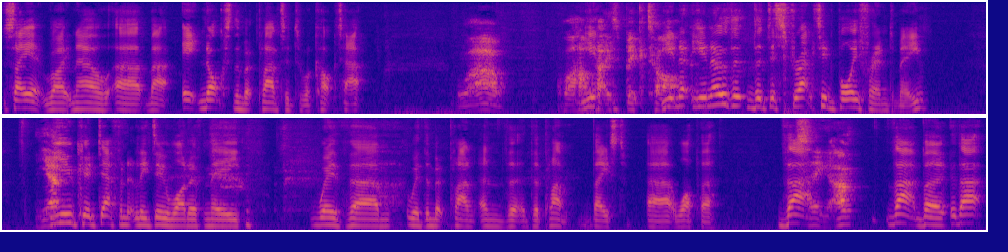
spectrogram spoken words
say it right now, uh, Matt. It knocks the McPlant into a cocked hat. Wow. Wow, You- that is big talk. You know, you know the the distracted boyfriend meme. yeah. You could definitely do one of me with um, with the McPlant and the the plant based uh, Whopper. That that bur- that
